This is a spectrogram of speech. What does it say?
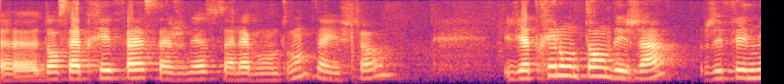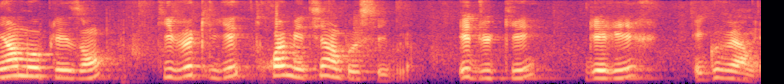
euh, dans sa préface à Jeunesse à l'abandon d'Eichhorn. Il y a très longtemps déjà, j'ai fait mien mot plaisant qui veut qu'il y ait trois métiers impossibles éduquer, guérir et gouverner.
